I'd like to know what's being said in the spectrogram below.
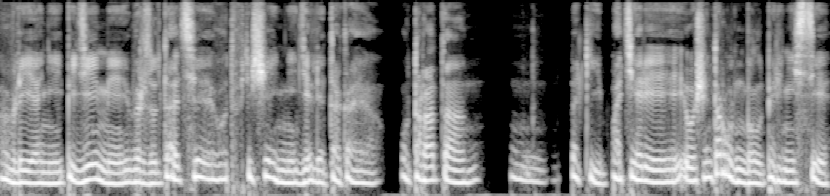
влияние эпидемии. В результате вот в течение недели такая утрата, такие потери очень трудно было перенести.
